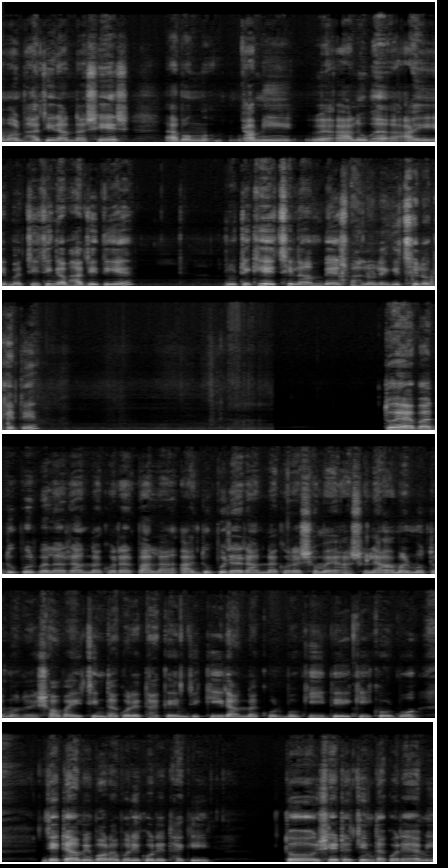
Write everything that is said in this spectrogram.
আমার ভাজি রান্না শেষ এবং আমি, আলু চিচিঙ্গা ভাজি দিয়ে রুটি খেয়েছিলাম, বেশ ভালো লেগেছিল খেতে। তো এবার দুপুরবেলা রান্না করার পালা, আর দুপুরে রান্না করার সময় আসলে আমার মতো মনে হয় সবাই চিন্তা করে থাকেন যে কি রান্না করব, কি দিয়ে কি করব, যেটা আমি বরাবরই করে থাকি। তো সেটা চিন্তা করে আমি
